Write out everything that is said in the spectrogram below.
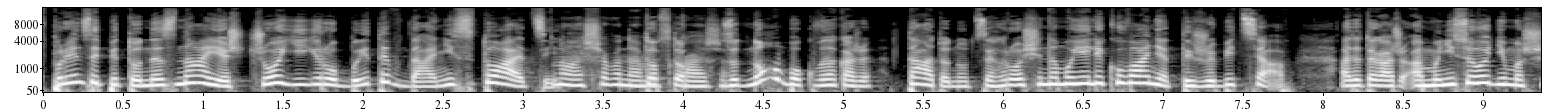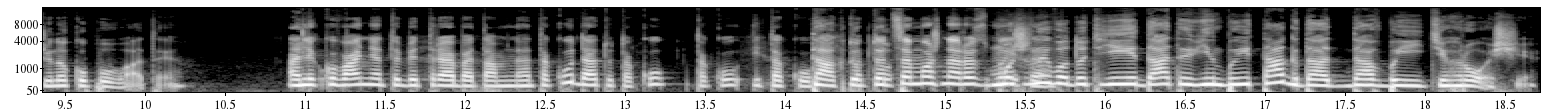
в принципі, то не знає, що їй робити в даній ситуації. Ну, а що вона Тобто, скаже? з одного боку, вона каже: тато, ну це гроші на моє лікування, ти ж обіцяв. А ти каже, а мені сьогодні машину купувати. А лікування тобі треба там на таку дату, таку, таку і таку. Так, тобто, тобто, це можна розбити. Можливо, до тієї дати він би і так да- дав би їй ті гроші.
